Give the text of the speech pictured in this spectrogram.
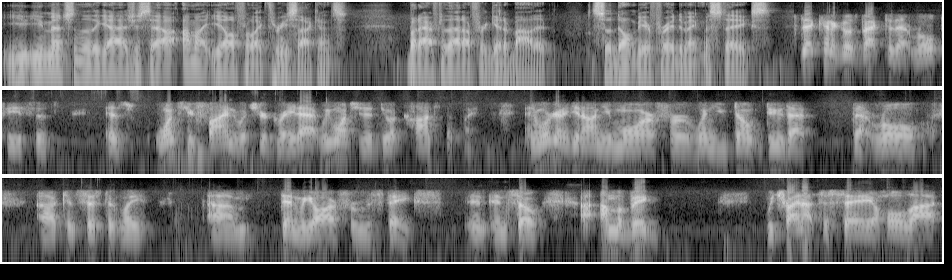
you you mentioned to the guys. You say I, I might yell for like three seconds, but after that I forget about it. So don't be afraid to make mistakes. that kind of goes back to that role piece is is once you find what you're great at, we want you to do it constantly. And we're going to get on you more for when you don't do that that role uh, consistently um, than we are for mistakes. And and so I'm a big we try not to say a whole lot,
